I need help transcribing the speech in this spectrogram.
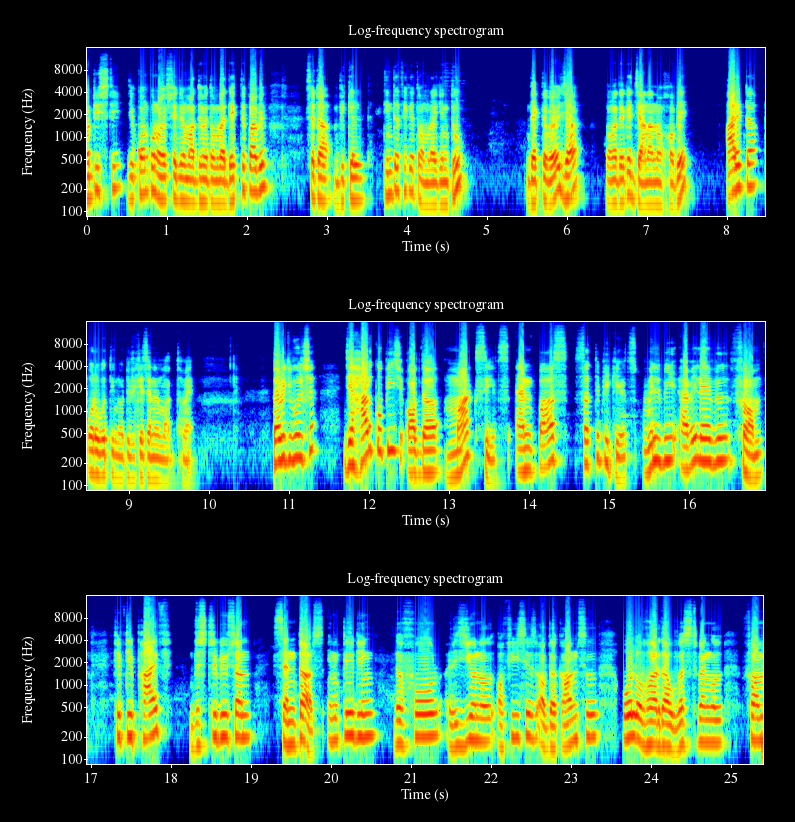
নোটিশটি যে কোন কোন ওয়েবসাইটের মাধ্যমে তোমরা দেখতে পাবে। সেটা বিকেল তিনটা থেকে তোমরা কিন্তু দেখতে পাবে, যা তোমাদেরকে জানানো হবে আরেকটা পরবর্তী নোটিফিকেশনের মাধ্যমে। তবে কি বলছে? যে hard copies of the marksheets and pass certificates will be available from fifty five distribution centers including the four regional offices of the council all over the west bengal from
